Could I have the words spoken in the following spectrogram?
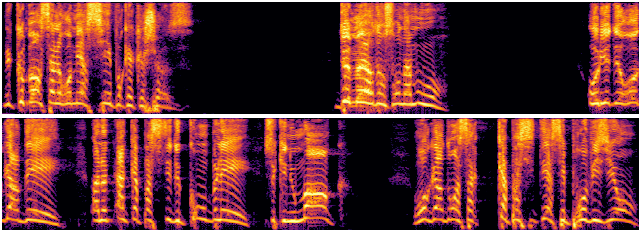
Mais commence à le remercier pour quelque chose. Demeure dans son amour. Au lieu de regarder à notre incapacité de combler ce qui nous manque, regardons à sa capacité, à ses provisions,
